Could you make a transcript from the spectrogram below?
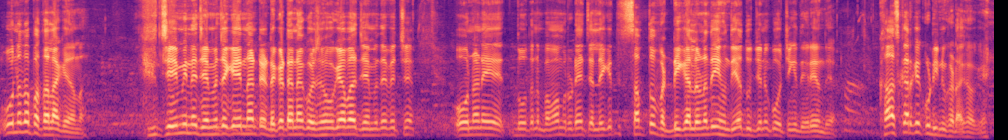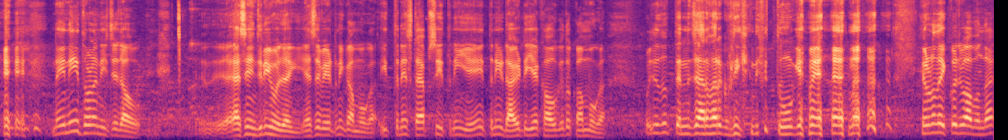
ਉਹਨਾਂ ਦਾ ਪਤਾ ਲੱਗ ਜਾਂਦਾ। 6 ਮਹੀਨੇ ਜਿਮ 'ਚ ਗਏ ਨਾ ਢਿੱਡ ਘਟਿਆ ਨਾ ਕੁਝ ਹੋ ਗਿਆ ਬਸ ਜਿਮ ਦੇ ਵਿੱਚ ਉਹ ਉਹਨਾਂ ਨੇ ਦੋ ਤਿੰਨ ਬਾਹਾਂ ਮਰੁੜਿਆਂ ਚੱਲੇ ਗਏ ਤੇ ਸਭ ਤੋਂ ਵੱਡੀ ਗੱਲ ਉਹਨਾਂ ਦੀ ਹੁੰਦੀ ਆ ਦੂਜੇ ਨੂੰ ਕੋਚਿੰਗ ਦੇ ਰਹੇ ਹੁੰਦੇ ਆ ਖਾਸ ਕਰਕੇ ਕੁੜੀ ਨੂੰ ਖੜਾ ਖਾਓਗੇ नहीं नहीं थोड़ा नीचे जाओ ऐसे इंजरी हो जाएगी ऐसे वेट नहीं कम होगा इतने स्टेप्स इतनी ये इतनी डाइट ये खाओगे तो कम होगा ਉਹ ਜਦੋਂ ਤਿੰਨ ਚਾਰ ਵਾਰ ਕੁੜੀ ਕਹਿੰਦੀ ਵੀ ਤੂੰ ਕਿਵੇਂ ਹੈ ਨਾ ਫਿਰ ਉਹਨਾਂ ਦਾ ਇੱਕੋ ਜਵਾਬ ਹੁੰਦਾ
